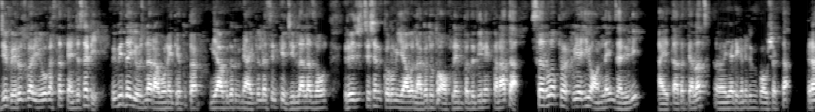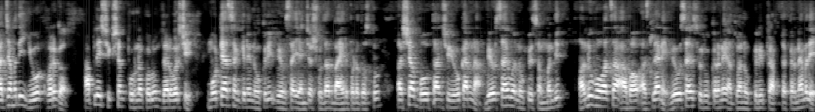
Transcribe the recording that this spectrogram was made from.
जे बेरोजगार युवक असतात त्यांच्यासाठी विविध योजना राबवण्यात येत होता या अगोदर तुम्ही ऐकलेलं असेल की जिल्ह्याला जाऊन रजिस्ट्रेशन करून यावं लागत होतं ऑफलाईन पद्धतीने. पण आता सर्व प्रक्रिया ही ऑनलाईन झालेली आहेत. आता त्यालाच या ठिकाणी तुम्ही पाहू शकता. राज्यामध्ये युवक वर्ग आपले शिक्षण पूर्ण करून दरवर्षी मोठ्या संख्येने नोकरी व्यवसाय यांच्या शोधात बाहेर पडत असतो. अशा बहुतांश युवकांना व्यवसाय व नोकरी संबंधित अनुभवाचा अभाव असल्याने व्यवसाय सुरू करणे अथवा नोकरी प्राप्त करण्यामध्ये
